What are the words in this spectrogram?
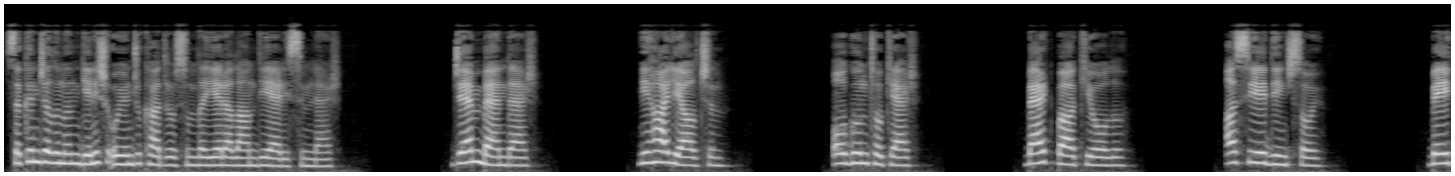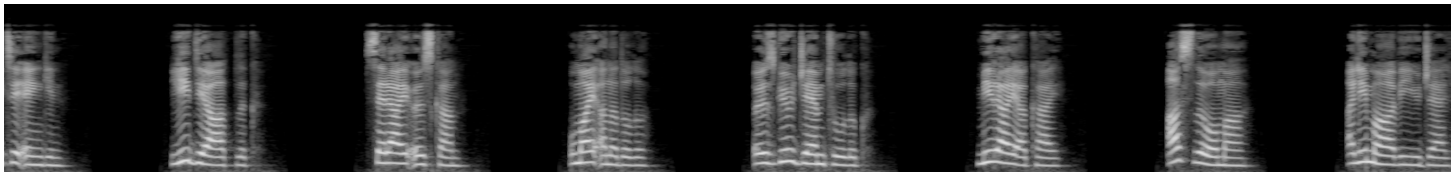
Sakıncalı'nın geniş oyuncu kadrosunda yer alan diğer isimler. Cem Bender, Nihal Yalçın, Olgun Toker, Berk Bakioğlu, Asiye Dinçsoy, Beyti Engin, Lidya Atlık, Seray Özkan, Umay Anadolu, Özgür Cem Tuğluk, Miray Akay, Aslı Oma, Ali Mavi Yücel,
